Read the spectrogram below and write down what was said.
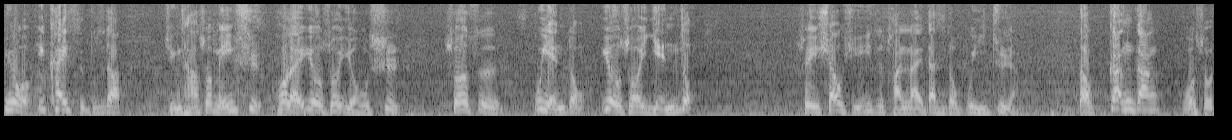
因为我一开始不知道，警察说没事，后来又说有事，说是不严重，又说严重，所以消息一直传来，但是都不一致啊。到刚刚我所。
